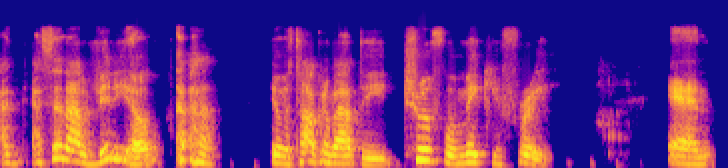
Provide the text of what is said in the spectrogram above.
I, I sent out a video. it was talking about the truth will make you free. And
